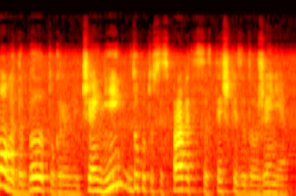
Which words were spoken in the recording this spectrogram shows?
могат да бъдат ограничени, докато се справяте с тежки задължения –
